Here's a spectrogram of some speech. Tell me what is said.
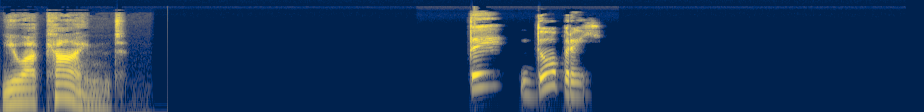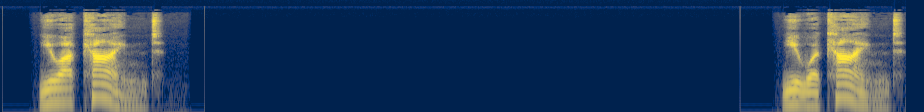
You are kind. Ти добрий. You are kind. You were kind.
